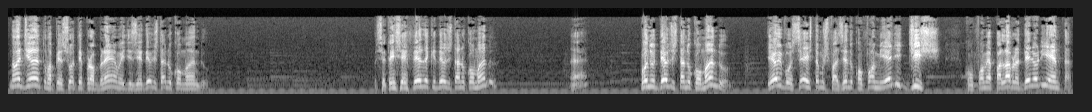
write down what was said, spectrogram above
Não adianta uma pessoa ter problema e dizer: Deus está no comando. Você tem certeza que Deus está no comando? É? Quando Deus está no comando, eu e você estamos fazendo conforme Ele diz, conforme a palavra dele orienta.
